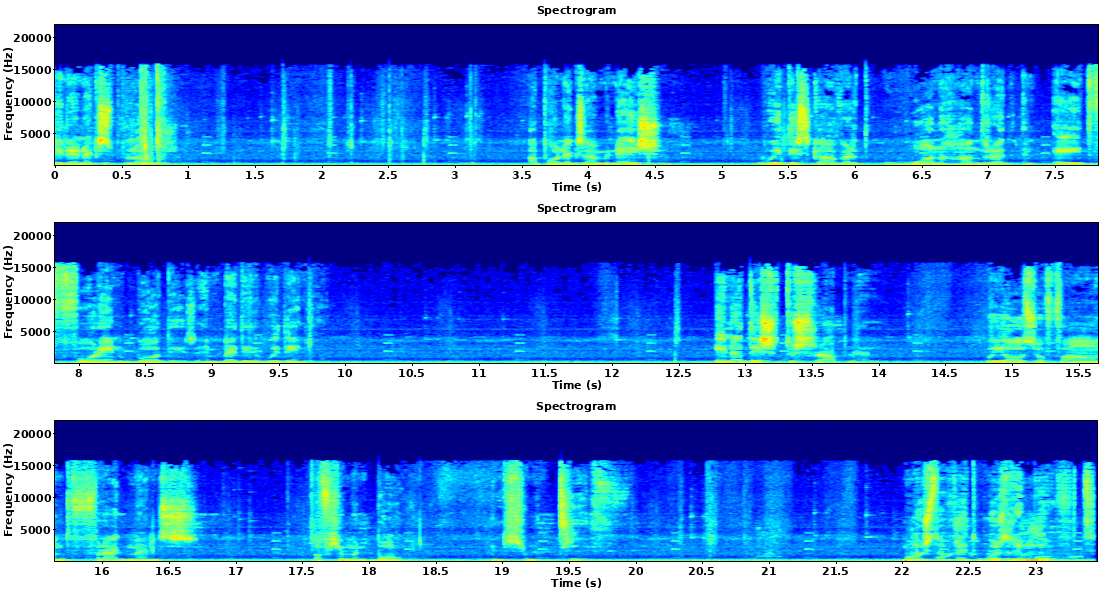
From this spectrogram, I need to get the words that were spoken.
in an explosion. Upon examination, we discovered 108 foreign bodies embedded within. In addition to shrapnel, we also found fragments of human bone and human teeth. Most of it was removed,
